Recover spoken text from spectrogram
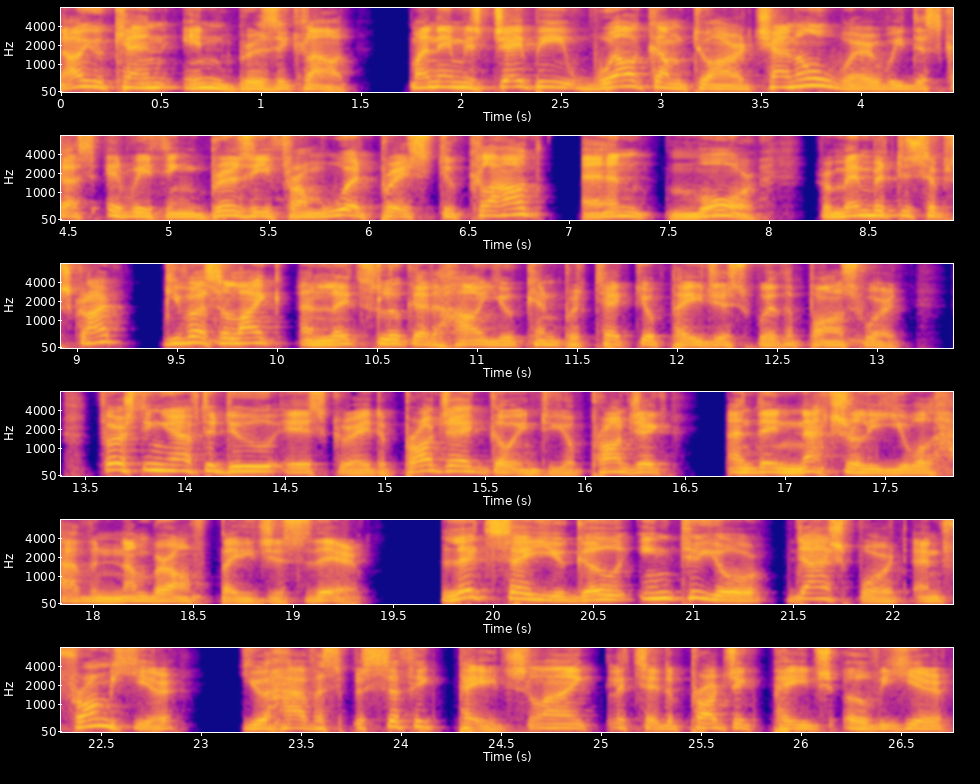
Now you can in Brizy Cloud. My name is JP. Welcome to our channel where we discuss everything Brizy from WordPress to cloud and more. Remember to subscribe, give us a like, and let's look at how you can protect your pages with a password. First thing you have to do is create a project, go into your project, and then naturally you will have a number of pages there. Let's say you go into your dashboard and from here you have a specific page, like let's say the project page over here,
